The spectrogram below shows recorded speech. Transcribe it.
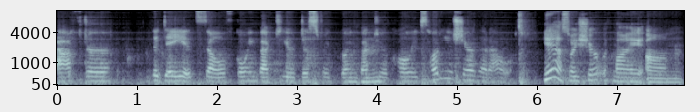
after the day itself, going back to your district, going back to Mm-hmm. your colleagues? How do you share that out? Yeah, so I share it with my um,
